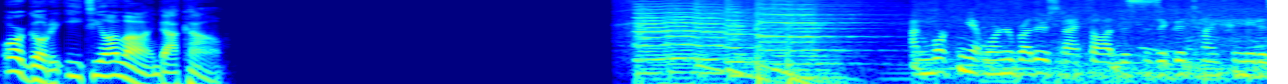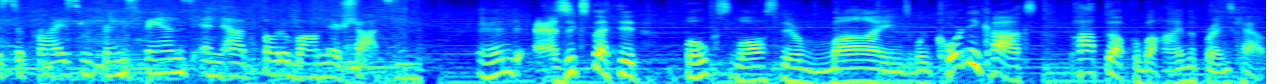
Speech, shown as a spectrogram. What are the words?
or go to etonline.com. I'm working at Warner Brothers, and I thought this is a good time for me to surprise some Friends fans and uh, photobomb their shots. And as expected, folks lost their minds when Courteney Cox popped up from behind the friend's couch.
